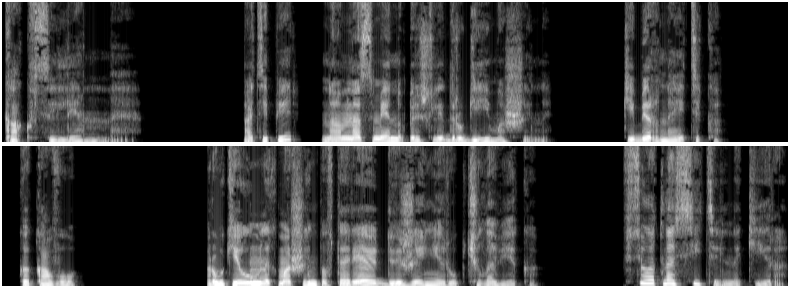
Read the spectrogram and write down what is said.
как Вселенная. А теперь нам на смену пришли другие машины. Кибернетика. Каково? Руки умных машин повторяют движения рук человека. Все относительно, Кира.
